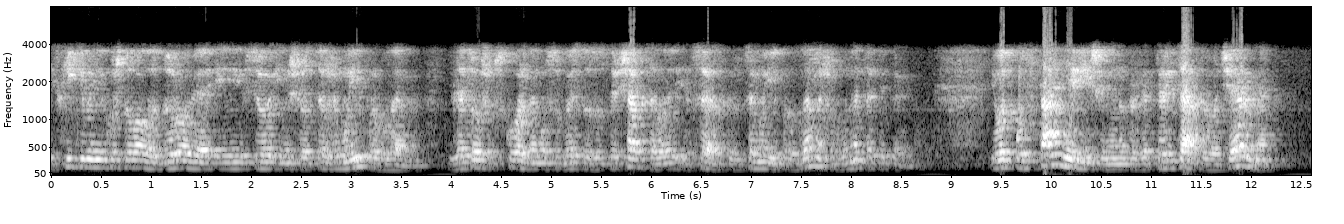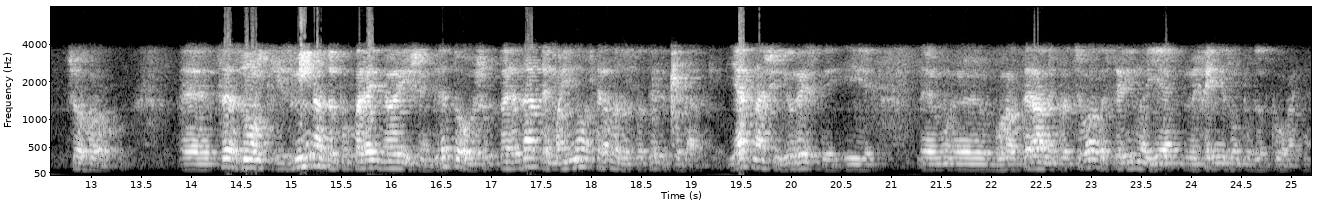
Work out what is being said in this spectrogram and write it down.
І скільки мені коштувало здоров'я і всього іншого, це вже мої проблеми. Для того, щоб з кожним особисто зустрічатися, але все це мої проблеми, щоб вони це підтримали. І от останнє рішення, наприклад, 30 червня цього року, е, це знову ж таки зміна до попереднього рішення. Для того, щоб передати майно, треба заплатити податки. Як наші юристи і е, е, бухгалтера не працювали, все рівно є механізм оподаткування.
